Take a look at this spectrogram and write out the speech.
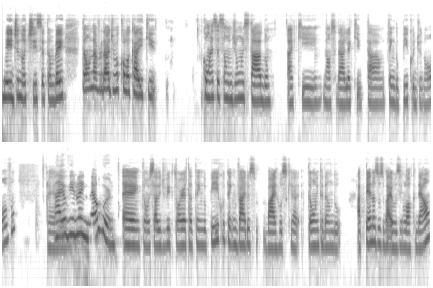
meio de notícia também. Então, na verdade, eu vou colocar aí que, com exceção de um estado aqui na Austrália que está tendo pico de novo. É, ah, eu vi, não é? Em Melbourne? É, então o estado de Victoria está tendo pico, tem vários bairros que estão entrando, apenas os bairros em lockdown,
